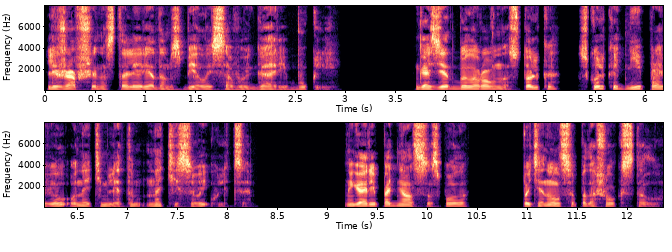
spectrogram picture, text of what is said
лежавшей на столе рядом с белой совой Гарри Буклей. Газет было ровно столько, сколько дней провел он этим летом на Тисовой улице. Гарри поднялся с пола, потянулся, подошел к столу.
